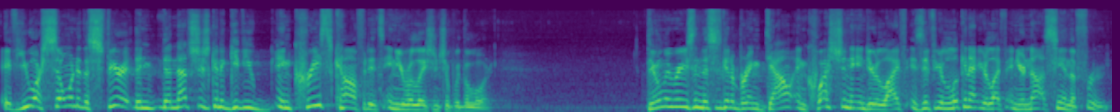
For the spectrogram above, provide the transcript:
If you are so into the Spirit, then, then that's just going to give you increased confidence in your relationship with the Lord. The only reason this is going to bring doubt and question into your life is if you're looking at your life and you're not seeing the fruit.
